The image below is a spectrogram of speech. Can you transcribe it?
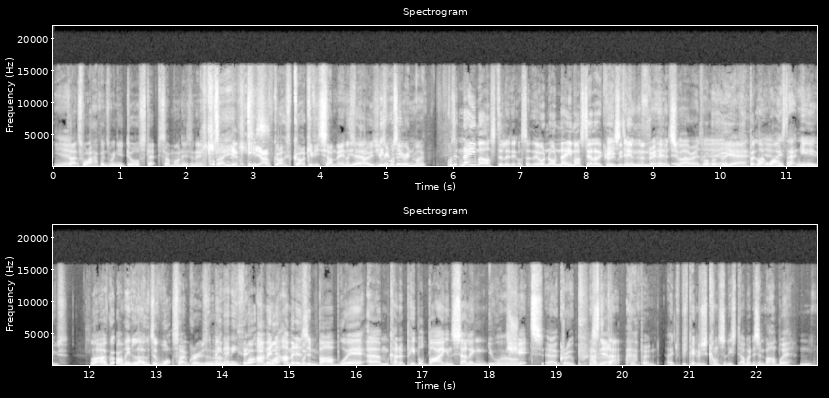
Yeah. that's what happens when you doorstep someone, isn't it? It's like, yeah, yeah, I've got, I've got to give you something. I Yeah. suppose you're in, you're in my Was it Neymar still in it or something? Or, or Neymar still had a group He's with him and, him uh, and Suarez. probably. Yeah. But like, Yeah. why is that news? Like, I've got, I'm in loads of WhatsApp groups. Doesn't mean anything. well, I'm in. What? I'm in a Zimbabwe um, kind of people buying and selling You are? shit uh, group. How still. did that happen? Uh, people just constantly. I went to Zimbabwe and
